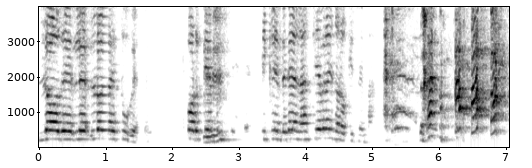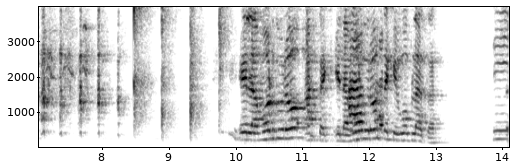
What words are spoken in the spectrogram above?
lo, de, lo detuve. Porque mi cliente quedó en la quiebra y no lo quise más. el amor duró hasta, el amor duró hasta que hubo plata. Sí,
